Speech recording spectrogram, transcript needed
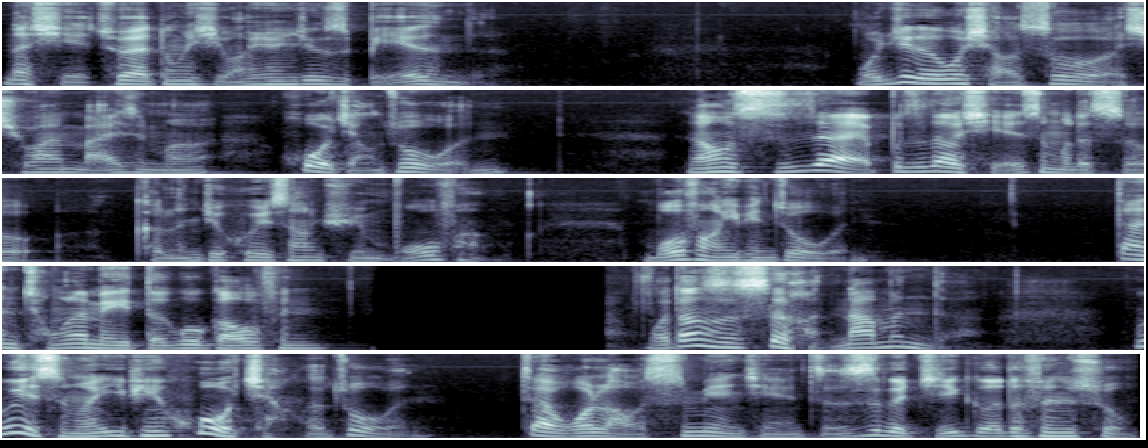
那写出来的东西完全就是别人的。我记得我小时候喜欢买什么获奖作文，然后实在不知道写什么的时候，可能就会上去模仿，模仿一篇作文，但从来没得过高分。我当时是很纳闷的，为什么一篇获奖的作文？在我老师面前只是个及格的分数，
